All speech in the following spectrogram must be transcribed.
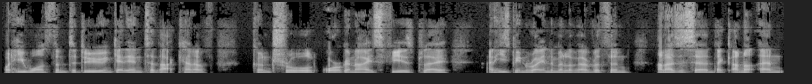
what he wants them to do and get into that kind of controlled, organized phase play. And he's been right in the middle of everything. And as I said, like and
